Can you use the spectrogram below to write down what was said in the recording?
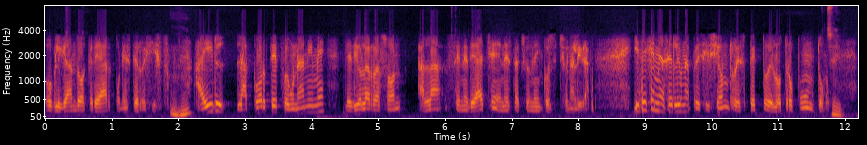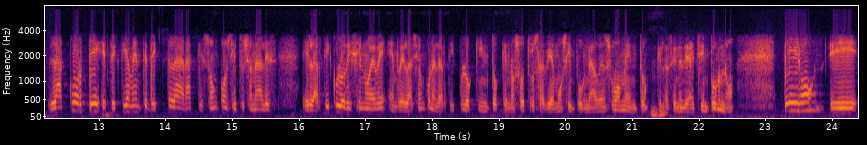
obligando a crear con este registro. Uh -huh. Ahí la Corte fue unánime, le dio la razón a la CNDH en esta acción de inconstitucionalidad. Y déjeme hacerle una precisión respecto del otro punto. La Corte efectivamente declara que son constitucionales el artículo 19 en relación con el artículo quinto que nosotros habíamos impugnado en su momento, que la CNDH impugnó, pero eh,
